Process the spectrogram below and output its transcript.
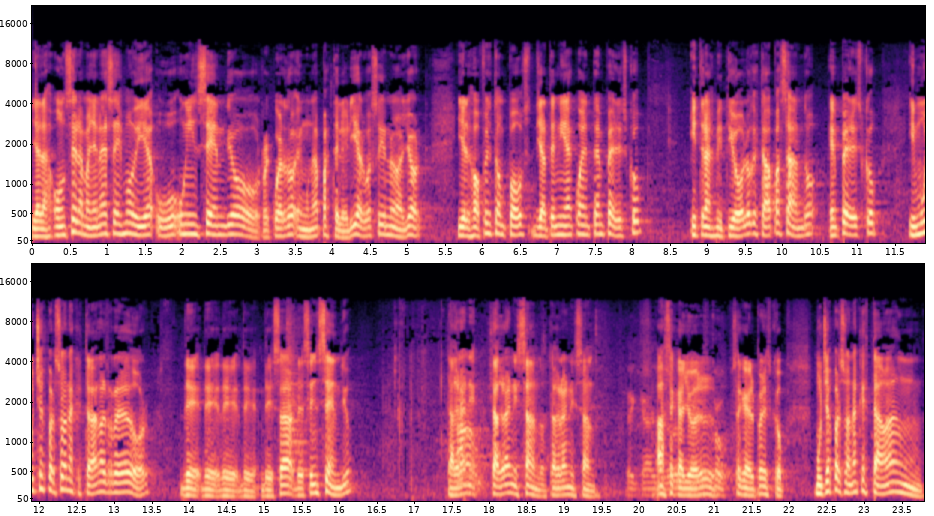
y a las 11 de la mañana de ese mismo día hubo un incendio, recuerdo, en una pastelería, algo así en Nueva York, y el Huffington Post ya tenía cuenta en Periscope y transmitió lo que estaba pasando en Periscope, y muchas personas que estaban alrededor de, de, de, de, de esa, de ese incendio, está, grani- está granizando, está granizando. Se Ah, se cayó el, Periscope. se cayó el periscope. Muchas personas que estaban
